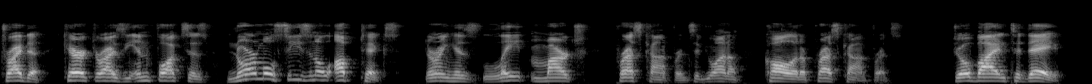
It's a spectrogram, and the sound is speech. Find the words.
tried to characterize the influx as normal seasonal upticks during his late March press conference, if you want to call it a press conference. Joe Biden today.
